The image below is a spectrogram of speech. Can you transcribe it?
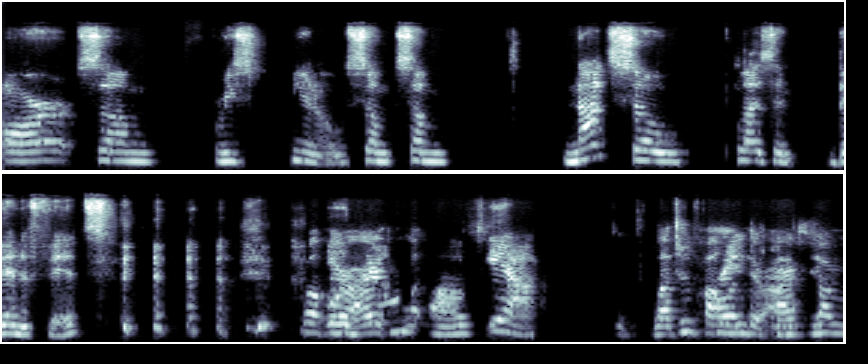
are some you know some some not so pleasant benefits well there are yeah let's call it, there are some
